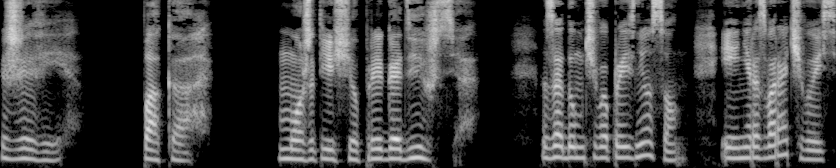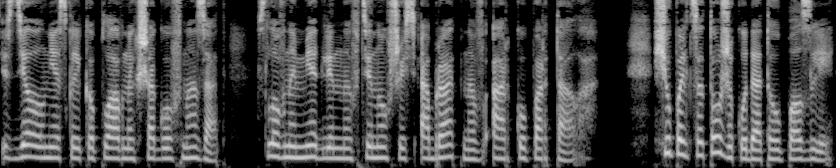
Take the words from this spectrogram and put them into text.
«Живи. Пока. Может, еще пригодишься». Задумчиво произнес он и, не разворачиваясь, сделал несколько плавных шагов назад, словно медленно втянувшись обратно в арку портала. Щупальца тоже куда-то уползли,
